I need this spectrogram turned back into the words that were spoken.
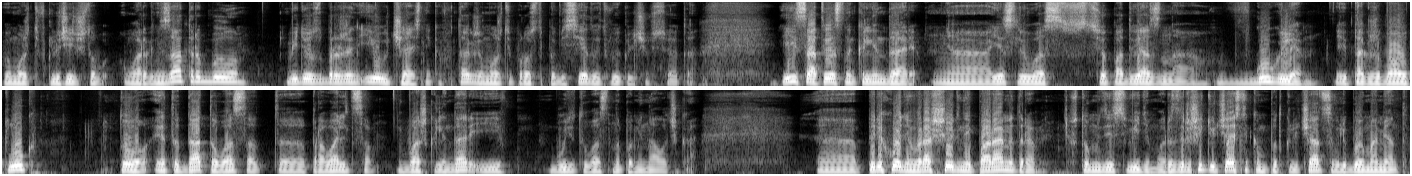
вы можете включить, чтобы у организатора было видеоизображение и участников. Также можете просто побеседовать, выключив все это. И, соответственно, календарь. Э, если у вас все подвязано в Google и также в Outlook, то эта дата у вас от, э, провалится в ваш календарь и будет у вас напоминалочка. Э, переходим в расширенные параметры. Что мы здесь видим? Разрешить участникам подключаться в любой момент.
